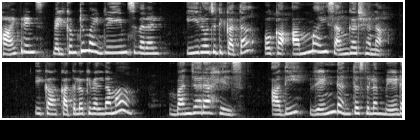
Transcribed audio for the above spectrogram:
Hi friends welcome to my dreams world. ఈ రోజుటి కథ ఒక అమ్మాయి సంఘర్షణ. ఇక కథలోకి వెళ్దామా? బంజారా హిల్స్ అది రెండు అంతస్తుల మేడ.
